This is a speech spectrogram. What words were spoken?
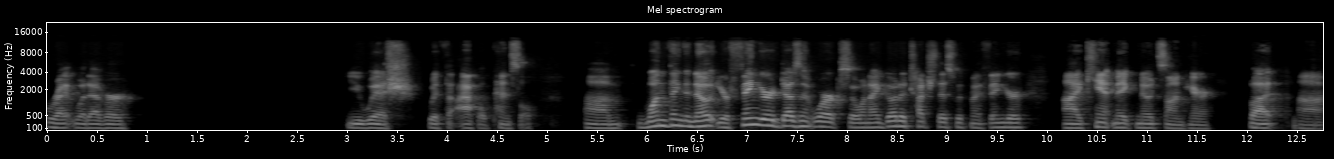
write whatever you wish with the Apple Pencil. Um, one thing to note, your finger doesn't work. So when I go to touch this with my finger, I can't make notes on here. But uh,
